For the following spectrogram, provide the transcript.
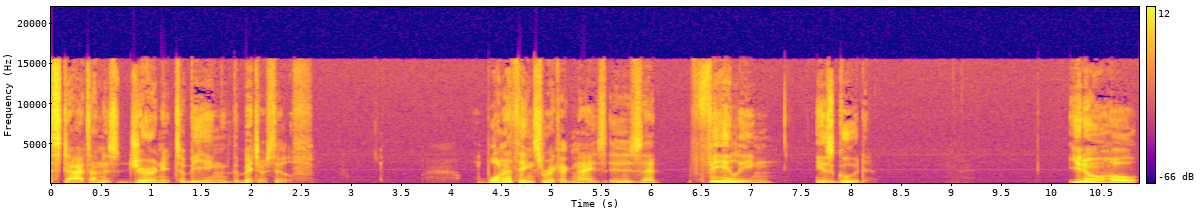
start on this journey to being the better self? One of the things to recognize is that failing is good. You know how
